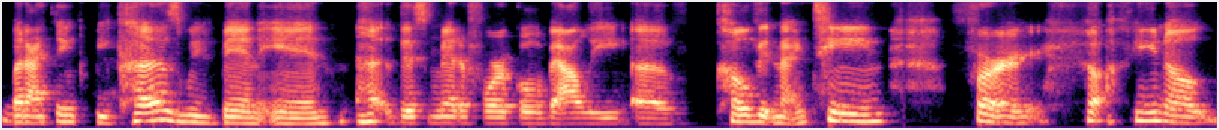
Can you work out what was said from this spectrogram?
But I think because we've been in this metaphorical valley of COVID 19 for, you know,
